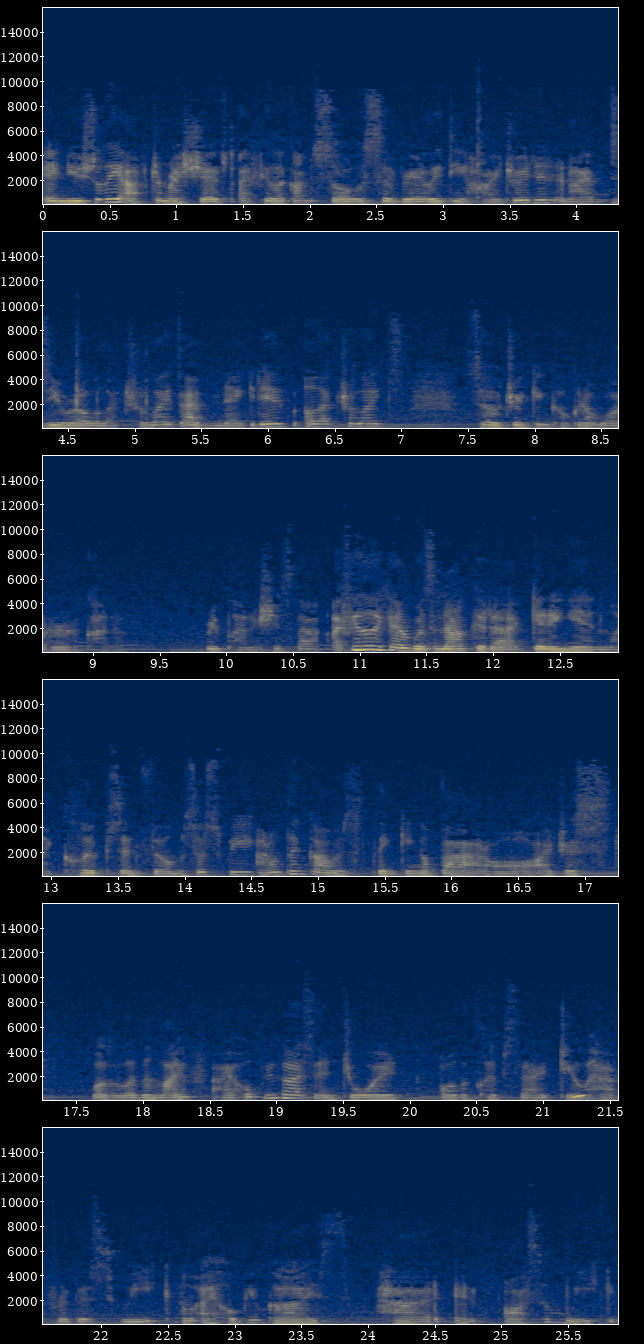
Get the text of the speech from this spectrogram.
and usually after my shift I feel like I'm so severely dehydrated and I have zero electrolytes. I have negative electrolytes so drinking coconut water kind of replenishes that. I feel like I was not good at getting in like clips and films this week. I don't think I was thinking of that at all. I just was living life. I hope you guys enjoyed all the clips that I do have for this week. Um, I hope you guys had an awesome week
